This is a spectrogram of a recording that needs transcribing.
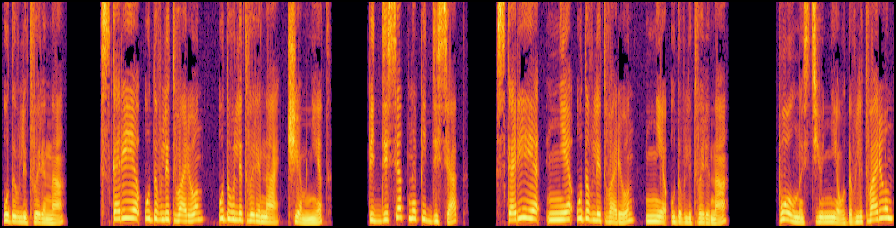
удовлетворена, скорее удовлетворен, удовлетворена, чем нет, 50 на 50, скорее не удовлетворен, не удовлетворена, полностью не удовлетворен,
